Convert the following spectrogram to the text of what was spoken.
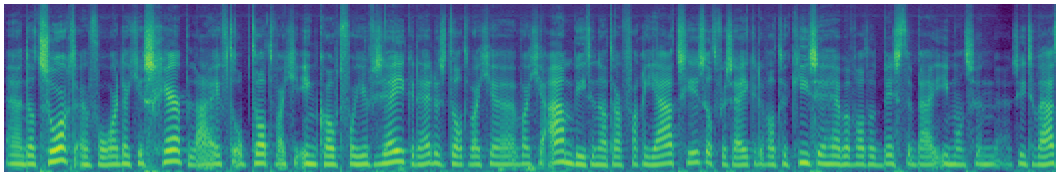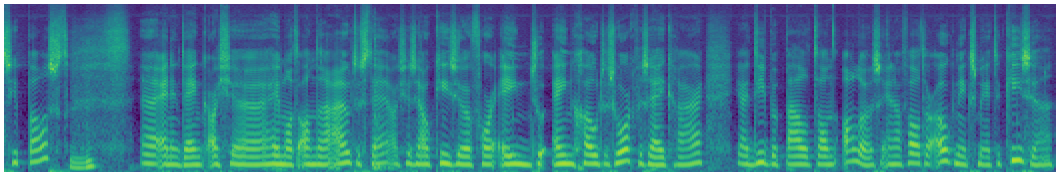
Uh, dat zorgt ervoor dat je scherp blijft op dat wat je inkoopt voor je verzekerde. Hè? Dus dat wat je, wat je aanbiedt en dat er variatie is. Dat verzekerden wat te kiezen hebben wat het beste bij iemand zijn situatie past. Mm -hmm. uh, en ik denk als je helemaal het andere uiterste. Hè. Als je zou kiezen voor één, één grote zorgverzekeraar, ja, die bepaalt dan alles. En dan valt er ook niks meer te kiezen.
